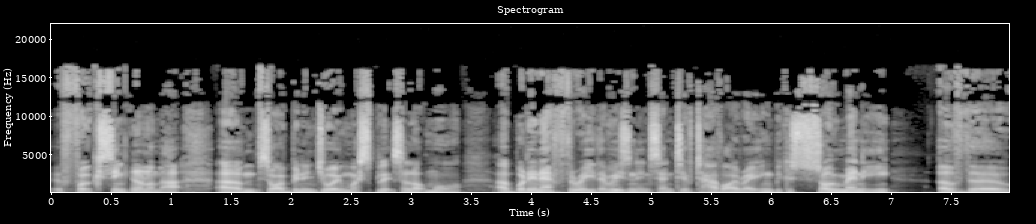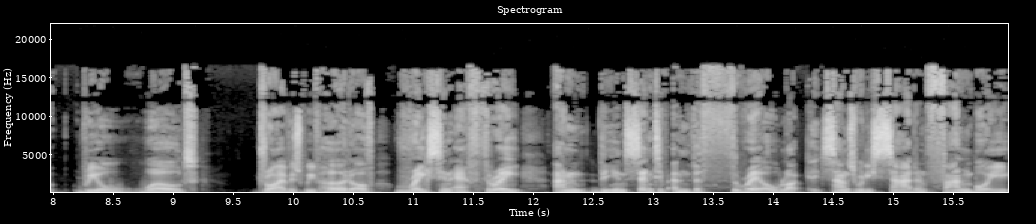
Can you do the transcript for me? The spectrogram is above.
of focusing in on that. Um, so I've been enjoying my splits a lot more. Uh, but in F3, there is an incentive to have I rating because so many of the real world drivers we've heard of race in F3, and the incentive and the thrill, like it sounds really sad and fanboy,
